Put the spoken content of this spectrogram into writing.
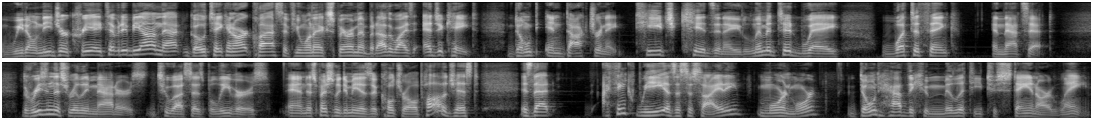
We don't need your creativity beyond that. Go take an art class if you want to experiment, but otherwise, educate. Don't indoctrinate. Teach kids in a limited way what to think, and that's it. The reason this really matters to us as believers, and especially to me as a cultural apologist, is that I think we as a society, more and more, don't have the humility to stay in our lane,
